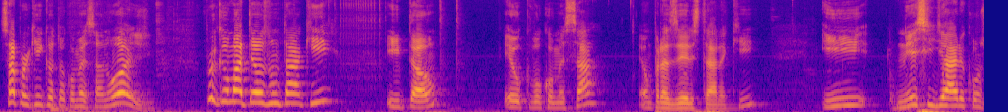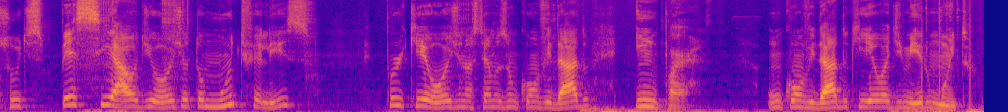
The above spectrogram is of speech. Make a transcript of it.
Sabe por que, que eu tô começando hoje? Porque o Matheus não tá aqui. Então, eu que vou começar. É um prazer estar aqui. E nesse Diário Consulte especial de hoje, eu tô muito feliz porque hoje nós temos um convidado ímpar. Um convidado que eu admiro muito.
